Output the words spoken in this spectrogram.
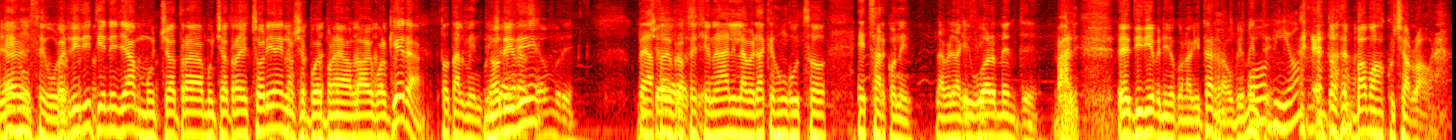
Ya es un seguro. Pues Didi tiene ya mucha tra- mucha trayectoria y no se puede poner al lado de cualquiera. Totalmente. ¿No, Muchas Didi? gracias, hombre. Pedazo Muchas de gracias. profesional y la verdad que es un gusto estar con él. La verdad que sí. Igualmente. Vale. Eh, Didi ha venido con la guitarra, obviamente. Obvio. Entonces vamos a escucharlo ahora.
